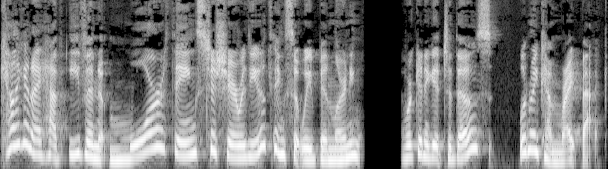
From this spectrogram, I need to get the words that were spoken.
Kelly and I have even more things to share with you, things that we've been learning. We're going to get to those when we come right back.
